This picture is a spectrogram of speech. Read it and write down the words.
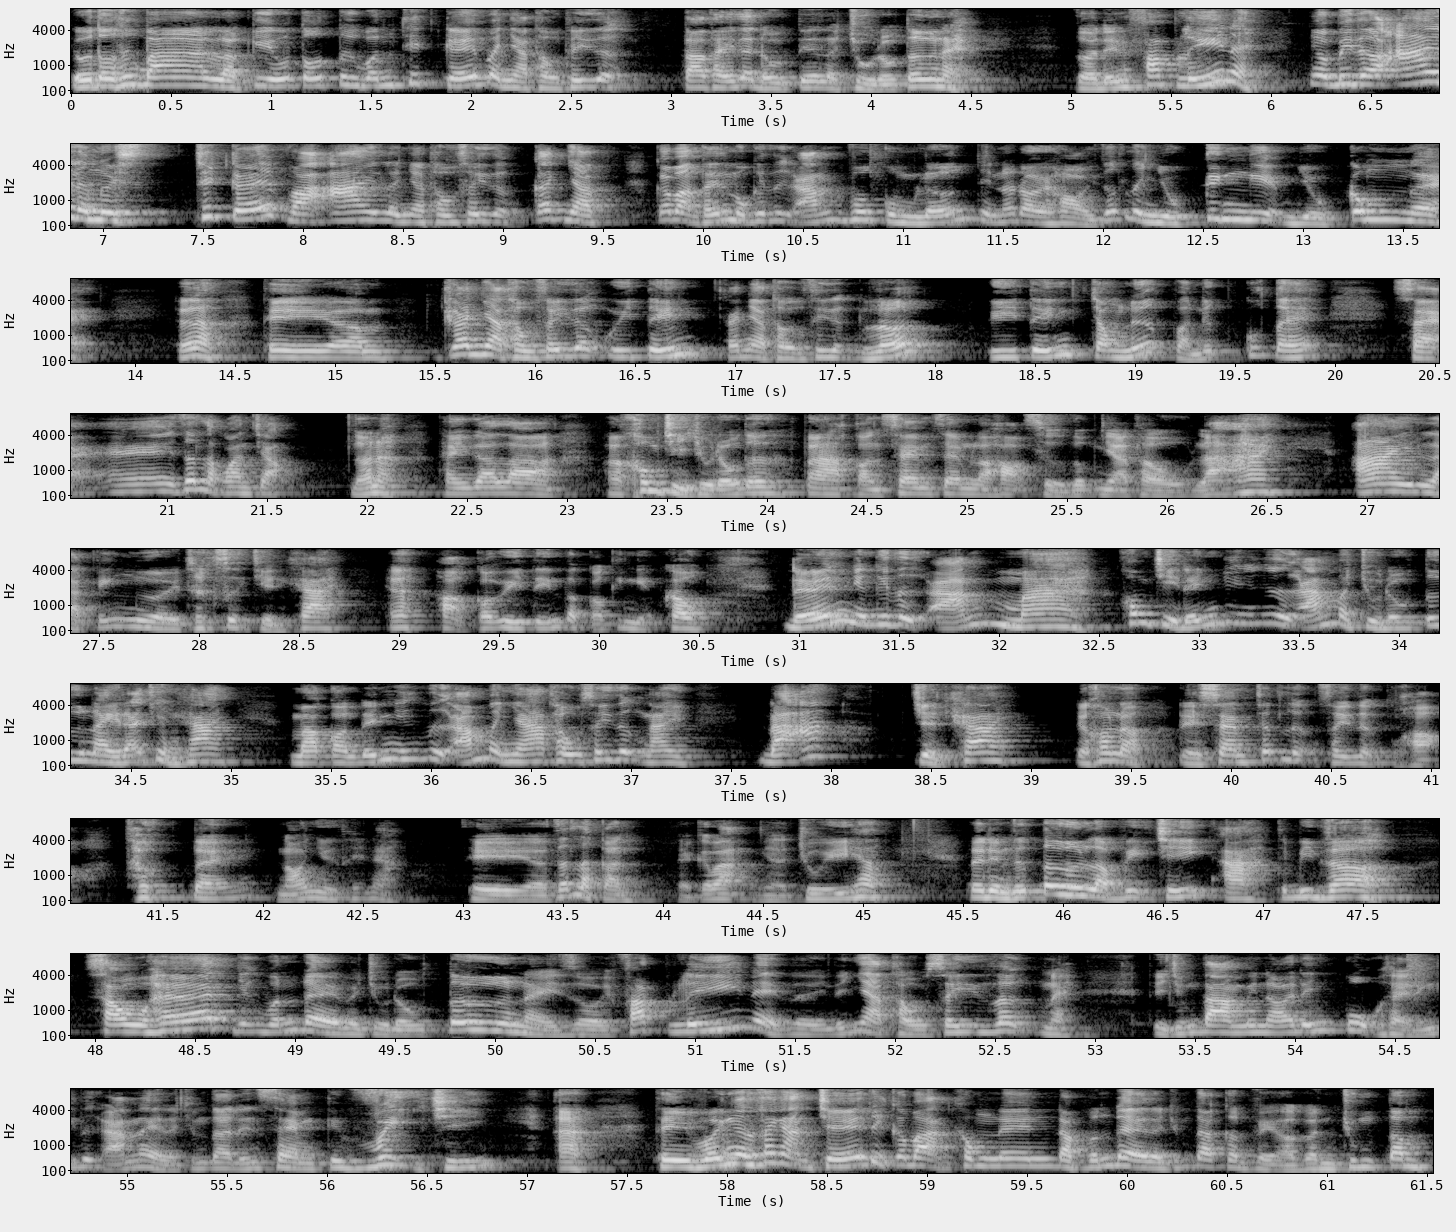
yếu tố thứ ba là cái yếu tố tư vấn thiết kế và nhà thầu xây dựng. Ta thấy là đầu tiên là chủ đầu tư này rồi đến pháp lý này. Nhưng mà bây giờ ai là người thiết kế và ai là nhà thầu xây dựng? Các nhà các bạn thấy một cái dự án vô cùng lớn thì nó đòi hỏi rất là nhiều kinh nghiệm nhiều công nghệ. Thế là thì um, các nhà thầu xây dựng uy tín các nhà thầu xây dựng lớn uy tín trong nước và nước quốc tế sẽ rất là quan trọng. Đó là thành ra là à, không chỉ chủ đầu tư mà còn xem xem là họ sử dụng nhà thầu là ai. Ai là cái người thực sự triển khai? Họ có uy tín và có kinh nghiệm không đến những cái dự án mà không chỉ đến những dự án mà chủ đầu tư này đã triển khai, mà còn đến những dự án mà nhà thầu xây dựng này đã triển khai, được không nào để xem chất lượng xây dựng của họ thực tế nó như thế nào thì ờ, rất là cần để các bạn ờ, chú ý ha. Rồi điểm thứ tư là vị trí. À thì bây giờ, sau hết những vấn đề về chủ đầu tư này, rồi pháp lý này, rồi đến nhà thầu xây dựng này thì chúng ta mới nói đến cụ thể đến cái dự án này là chúng ta đến xem cái vị trí. À thì với ngân sách hạn chế thì các bạn không nên đặt vấn đề là chúng ta cần phải ở gần trung tâm.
